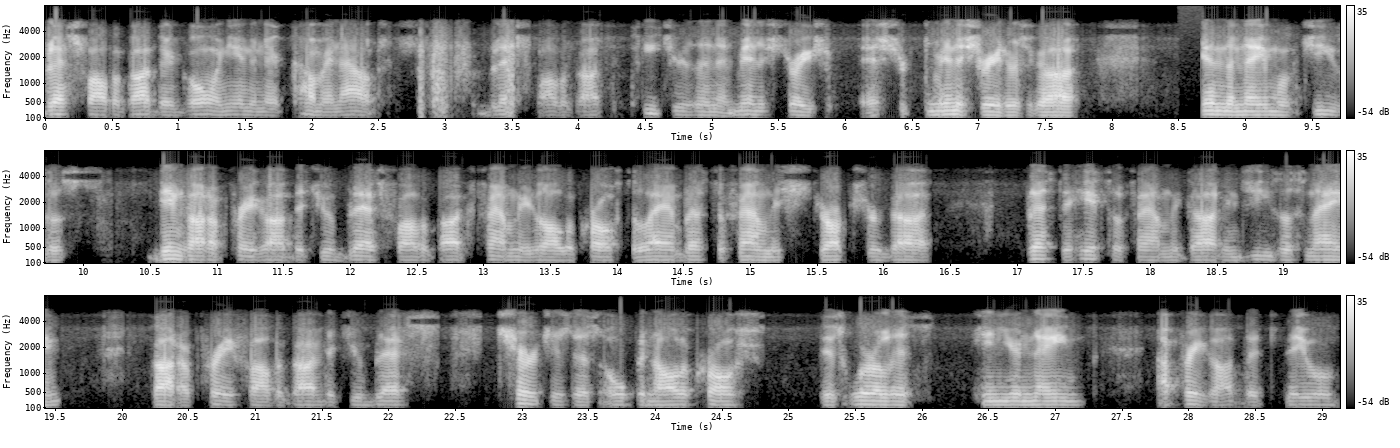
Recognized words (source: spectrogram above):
Bless, Father God, their going in and their coming out. Bless, Father God, the teachers and administration, administrators, God, in the name of Jesus. Then, God, I pray, God, that you bless, Father God, families all across the land. Bless the family structure, God. Bless the heads of family, God, in Jesus' name. God, I pray, Father God, that you bless churches that's open all across this world that's in your name. I pray, God, that they will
